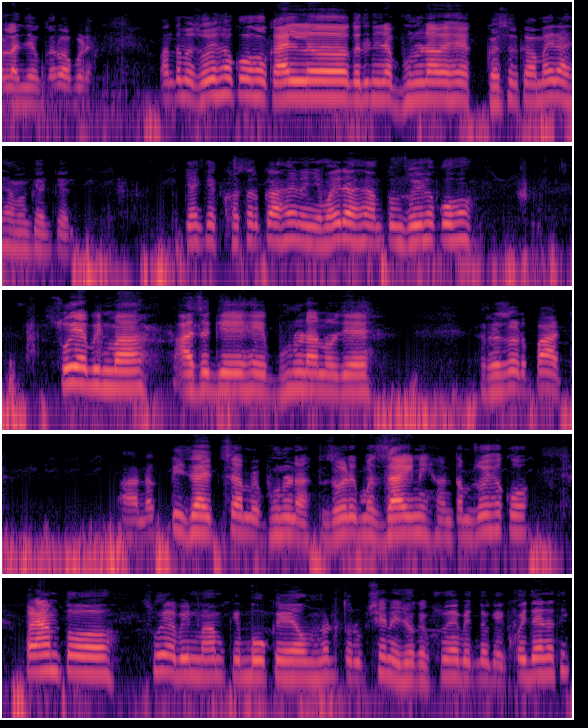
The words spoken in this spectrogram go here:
ઓલા જેમ કરવા પડે. અને તમે જોઈ શકો હો, કાલ ગદડીના ભૂંડાવે છે ઘસરકા માર્યા છે આમાં ક્યાંક ક્યાંક. ક્યાંક ક્યાંક ખસરકા છે ને અહીંયા માર્યા છે, આમ તમે જોઈ શકો હો. સોયાબીનમાં આ જગ્યાએ ભૂંડાનો જે રઝળ પાટ. આ નકટી જાય છે અમે ભૂંડા તો જળેકમાં જાય નહીં અને તમે જોઈ શકો. પણ આમ તો સોયાબીનમાં આમ કે બહુ કે આમ નડતરૂપ છે નહીં. જો કે સોયાબીન તો કંઈ ખોદ્યા નથી.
